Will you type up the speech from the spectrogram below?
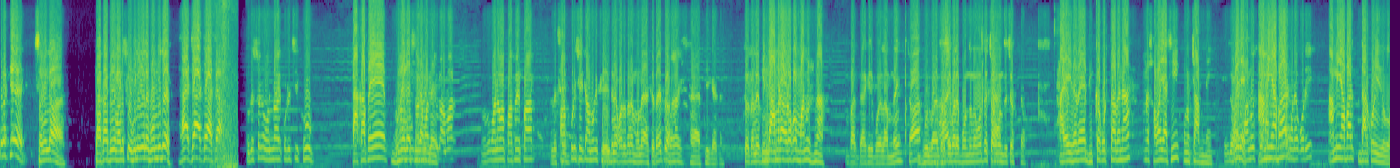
তোরা কে? শ্যামলা টাকা দিয়ে মানুষকে ভুলে গেলে বন্ধুদের? হ্যাঁ যা যা যা। তোদের সঙ্গে অন্যায় করেছি খুব। টাকা পেয়ে ভুলে গেছিস আমাদের। আমার ভগবান আমার পাপের পাপ আমাকে মনে আছে তাই তো? হ্যাঁ ঠিক আছে। তো তাহলে কিন্তু আমরা ওরকম মানুষ না। বাদ দেখি বললাম নাই। ভুল হতে পারে বন্ধুদের মধ্যে চ বন্ধু চ আর এইভাবে ভিক্ষা করতে হবে না। আমরা সবাই আছি কোনো চাপ নেই। আমি আবার মনে করি আমি আবার দাঁড় করিয়ে দেবো।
